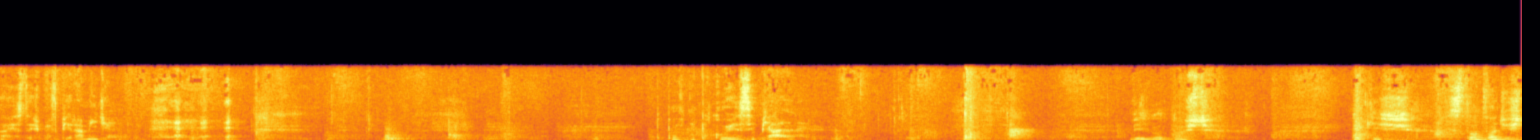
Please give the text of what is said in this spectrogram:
No, jesteśmy w piramidzie. To pewnie pokoje sypialne. Wilgotność jakieś 120%.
